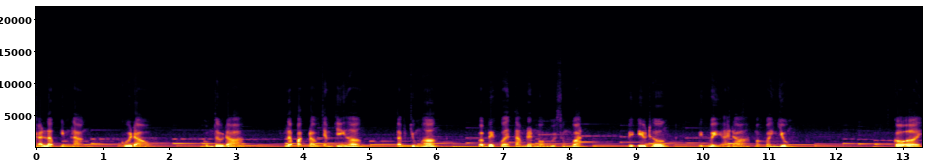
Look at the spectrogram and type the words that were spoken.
Cả lớp im lặng, cúi đầu. Cũng từ đó, Lớp bắt đầu chăm chỉ hơn, Tập trung hơn Và biết quan tâm đến mọi người xung quanh, Biết yêu thương, Biết vì ai đó mà khoan dung. Cô ơi,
